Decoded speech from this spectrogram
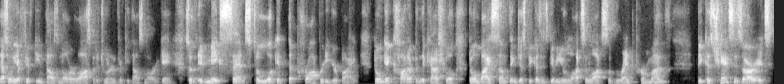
that's only a $15,000 loss but a $250,000 gain so it makes sense to look at the property you're buying don't get caught up in the cash flow don't buy something just because it's giving you lots and lots of rent per month because chances are it's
